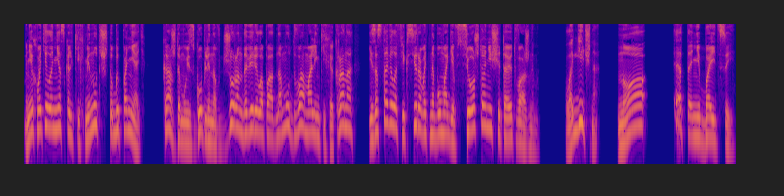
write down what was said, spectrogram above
Мне хватило нескольких минут, чтобы понять, каждому из гоблинов Джоран доверила по одному-два маленьких экрана и заставила фиксировать на бумаге все, что они считают важным. Логично, но это не бойцы.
